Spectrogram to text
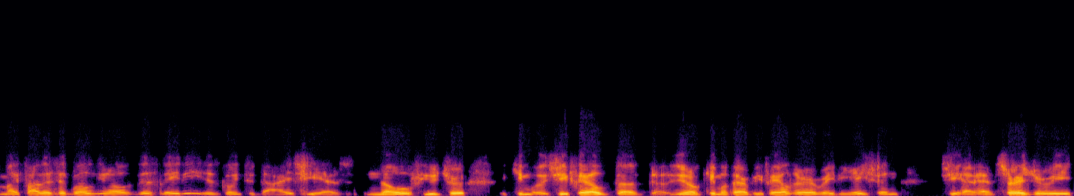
my father said, "Well, you know, this lady is going to die. She has no future. Chemo- she failed. you know, chemotherapy failed her. Radiation. She had had surgery."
